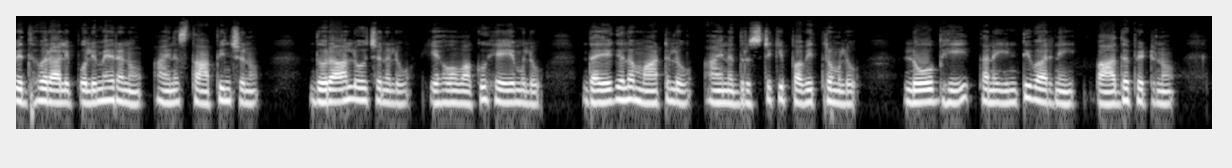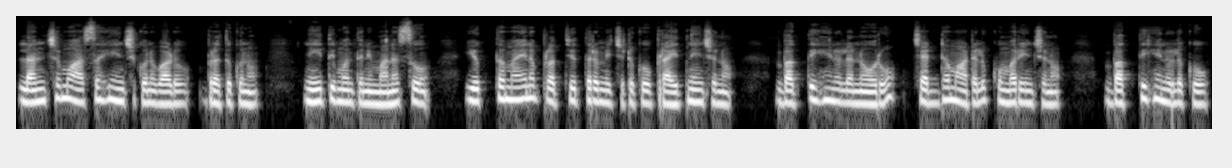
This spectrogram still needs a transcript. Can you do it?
విధవరాలి పొలిమేరను ఆయన స్థాపించును. దురాలోచనలు యహోవాకు హేయములు. దయగల మాటలు ఆయన దృష్టికి పవిత్రములు. లోభి తన ఇంటి వారిని బాధపెట్టును. లంచము అసహించుకునివాడు బ్రతుకును. నీతిమంతుని మనస్సు యుక్తమైన ప్రత్యుత్తరమిచ్చుటకు ప్రయత్నించును. భక్తిహీనుల నోరు చెడ్డ మాటలు కుమ్మరించును. భక్తిహీనులకు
